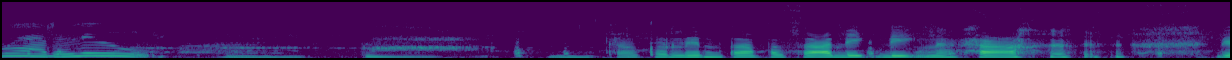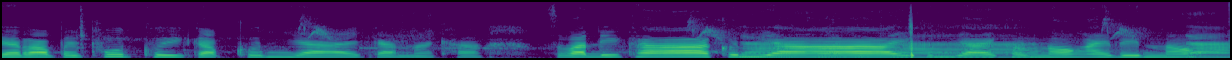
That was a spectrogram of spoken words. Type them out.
ว่าลูกอืม เขาก็เล่นตามภาษาเด็กๆนะคะ เดี๋ยวเราไปพูดคุยกับคุณยายกันนะคะ สวัสดีค่ะ คุณยายคุณยายของน้องไอรินเนาะ จ้า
